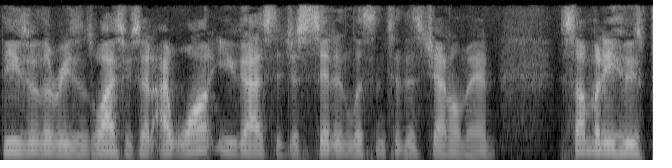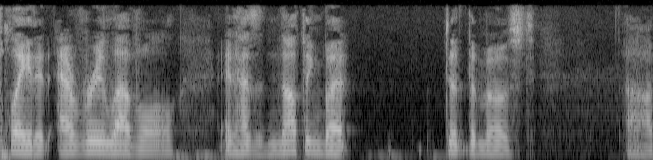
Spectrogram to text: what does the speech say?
these are the reasons why. So he said, I want you guys to just sit and listen to this gentleman, somebody who's played at every level and has nothing but the, the most uh,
